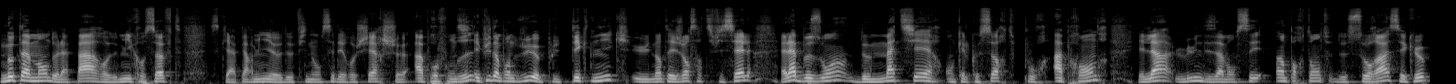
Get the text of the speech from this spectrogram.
notamment de la part de Microsoft, ce qui a permis de financer des recherches approfondies. Et puis d'un point de vue plus technique, une intelligence artificielle, elle a besoin de matière en quelque sorte pour apprendre. Et là, l'une des avancées importante de Sora, c'est que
